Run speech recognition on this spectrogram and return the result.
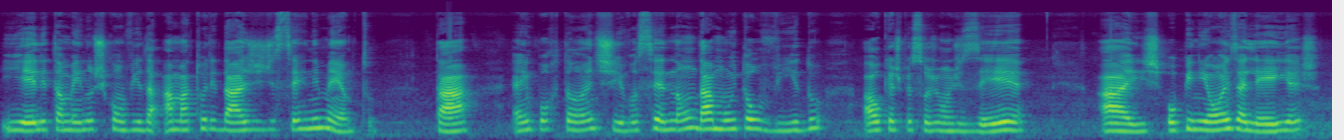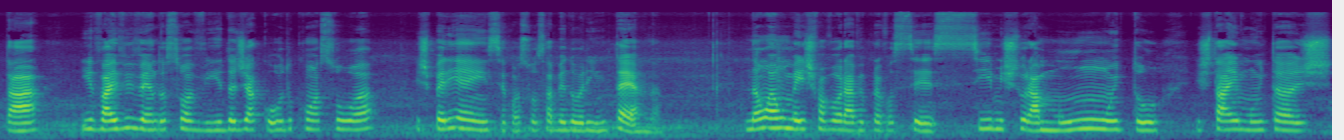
e ele também nos convida à maturidade e discernimento, tá? É importante você não dar muito ouvido ao que as pessoas vão dizer, às opiniões alheias, tá? E vai vivendo a sua vida de acordo com a sua experiência, com a sua sabedoria interna. Não é um mês favorável para você se misturar muito, estar em muitas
